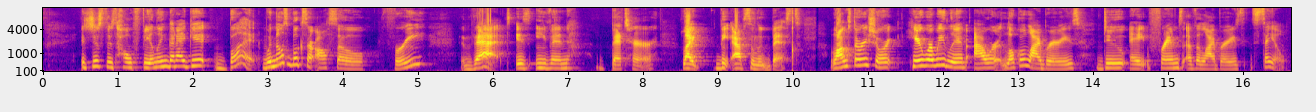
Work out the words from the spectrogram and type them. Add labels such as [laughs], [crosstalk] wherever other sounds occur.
it's just this whole feeling that I get. But when those books are also free, that is even better, like the absolute best. Long story short, here where we live, our local libraries do a Friends of the Libraries sale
